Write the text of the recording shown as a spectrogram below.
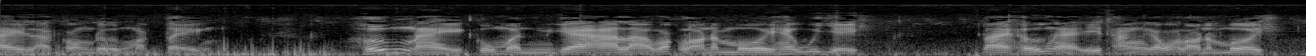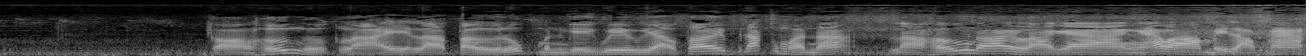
đây là con đường mặt tiền. Hướng này của mình ra là quốc lộ 50 ha quý vị? Đây hướng này đi thẳng ra quốc lộ 50 còn hướng ngược lại là từ lúc mình review vào tới đất của mình á là hướng đó là ra ngã ba Mỹ Lộc ha.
